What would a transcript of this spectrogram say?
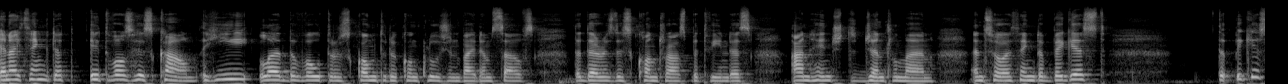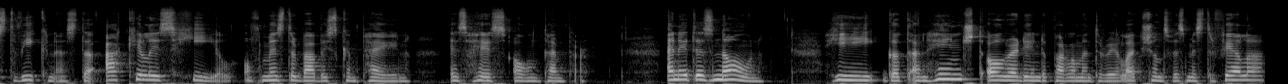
And I think that it was his calm. He let the voters come to the conclusion by themselves that there is this contrast between this unhinged gentleman. And so I think the biggest the biggest weakness, the Achilles heel of Mr. Babiš campaign is his own temper. And it is known. He got unhinged already in the parliamentary elections with Mr. Fiala.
